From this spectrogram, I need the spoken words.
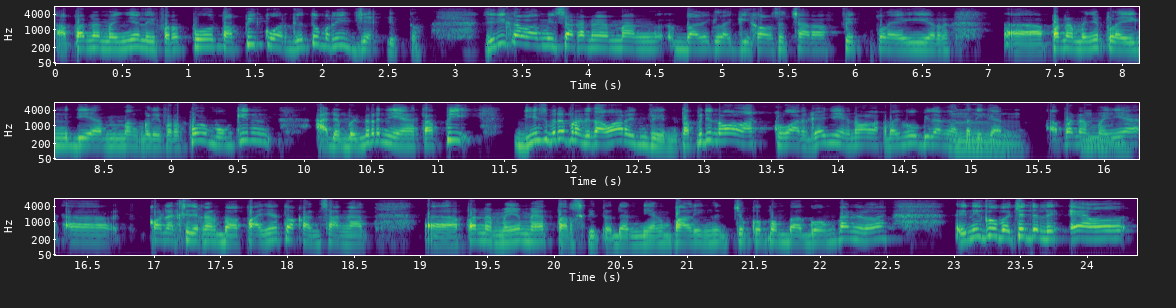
apa namanya Liverpool tapi keluarga itu mereject gitu. Jadi kalau misalkan memang balik lagi kalau secara fit player uh, apa namanya playing dia memang ke Liverpool mungkin ada benernya tapi dia sebenarnya pernah ditawarin Vin tapi dia nolak keluarganya yang nolak. Nah, gue bilang kan hmm. tadi kan apa namanya hmm. uh, koneksi dengan bapaknya itu akan sangat uh, apa namanya matters gitu dan yang paling cukup membagongkan adalah ini gue baca dari L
